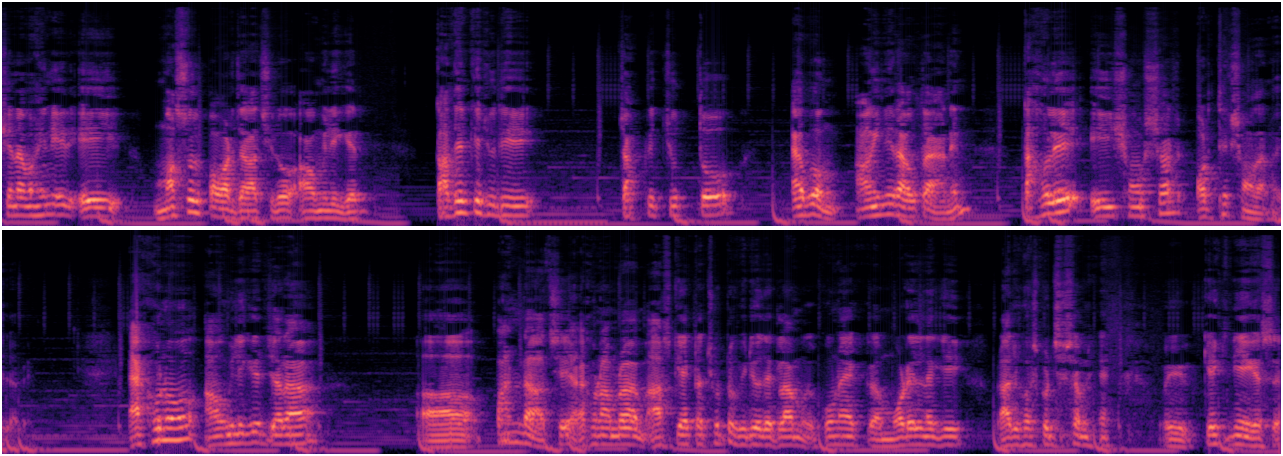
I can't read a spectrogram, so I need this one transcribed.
সেনাবাহিনীর এই মাসল পাওয়ার যারা ছিল আওয়ামী লীগের, তাদেরকে যদি চাকরিচ্যুত এবং আইনের আওতায় আনেন, তাহলে এই সমস্যার অর্ধেক সমাধান হয়ে যাবে। এখনও আওয়ামী লীগের যারা পান্ডা আছে, এখন আমরা আজকে একটা ছোট্ট ভিডিও দেখলাম, কোন এক মডেল নাকি রাজু ভাস্কর্যের সামনে ওই কেক নিয়ে গেছে,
